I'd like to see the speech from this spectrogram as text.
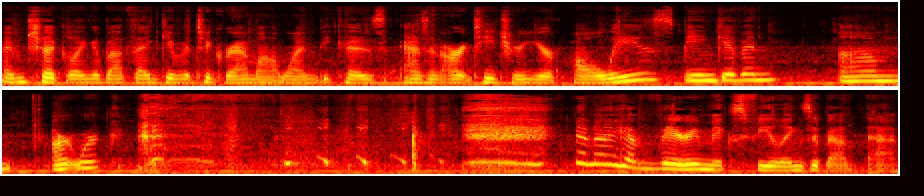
I'm chuckling about that give it to grandma one because as an art teacher, you're always being given um, artwork. and I have very mixed feelings about that.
